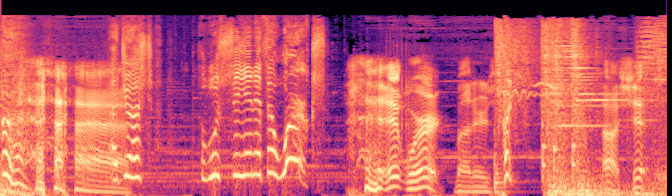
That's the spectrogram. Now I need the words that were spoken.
I just was seeing if it works. it worked, Butters. Oh shit.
